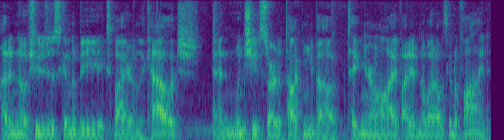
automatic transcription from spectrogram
I didn't know if she was just going to be expired on the couch. And when she started talking about taking her own life, I didn't know what I was going to find.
